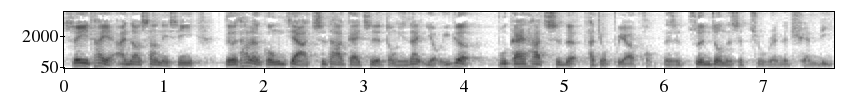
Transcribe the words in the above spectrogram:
所以他也按照上帝心意得他的工价，吃他该吃的东西。但有一个不该他吃的，他就不要碰，那是尊重，那是主人的权利。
